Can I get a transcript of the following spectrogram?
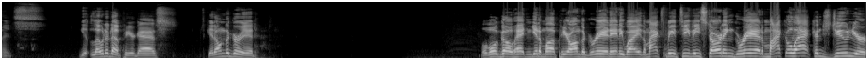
Let's get loaded up here, guys. Get on the grid. Well, we'll go ahead and get them up here on the grid anyway. The Max Speed TV starting grid. Michael Atkins Jr.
